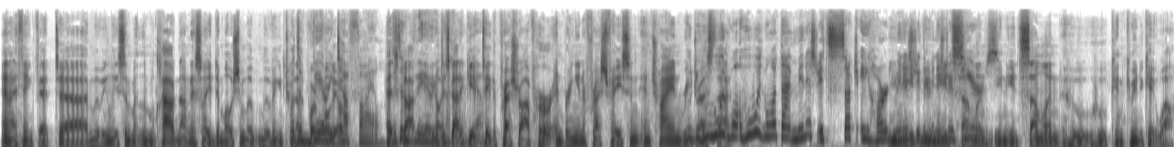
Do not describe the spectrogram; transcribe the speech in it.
And I think that uh, moving Lisa MacLeod, not necessarily a demotion, but moving to Well, another very portfolio, tough file. Has It's a got very you know, it's got to give yeah. take the pressure off her and bring in a fresh face and, and try and redress who that. would want, who would want that ministry? It's such a hard You ministry, need, the you Ministry need of someone, Tears. You need someone who who can communicate well.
